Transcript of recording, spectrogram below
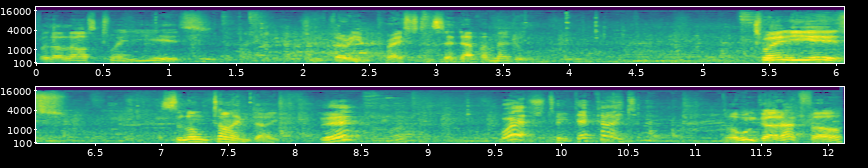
for the last 20 years. She was very impressed and said, have a medal. 20 years. That's a long time, Dave. Yeah? Well, that's two decades, isn't it? I wouldn't go that far,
